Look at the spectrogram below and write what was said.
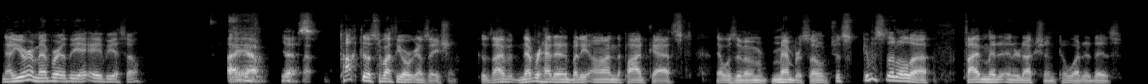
Now, you're a member of the AAVSO? I am, yes. Talk to us about the organization because I've never had anybody on the podcast that was a member. So just give us a little uh, five minute introduction to what it is.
